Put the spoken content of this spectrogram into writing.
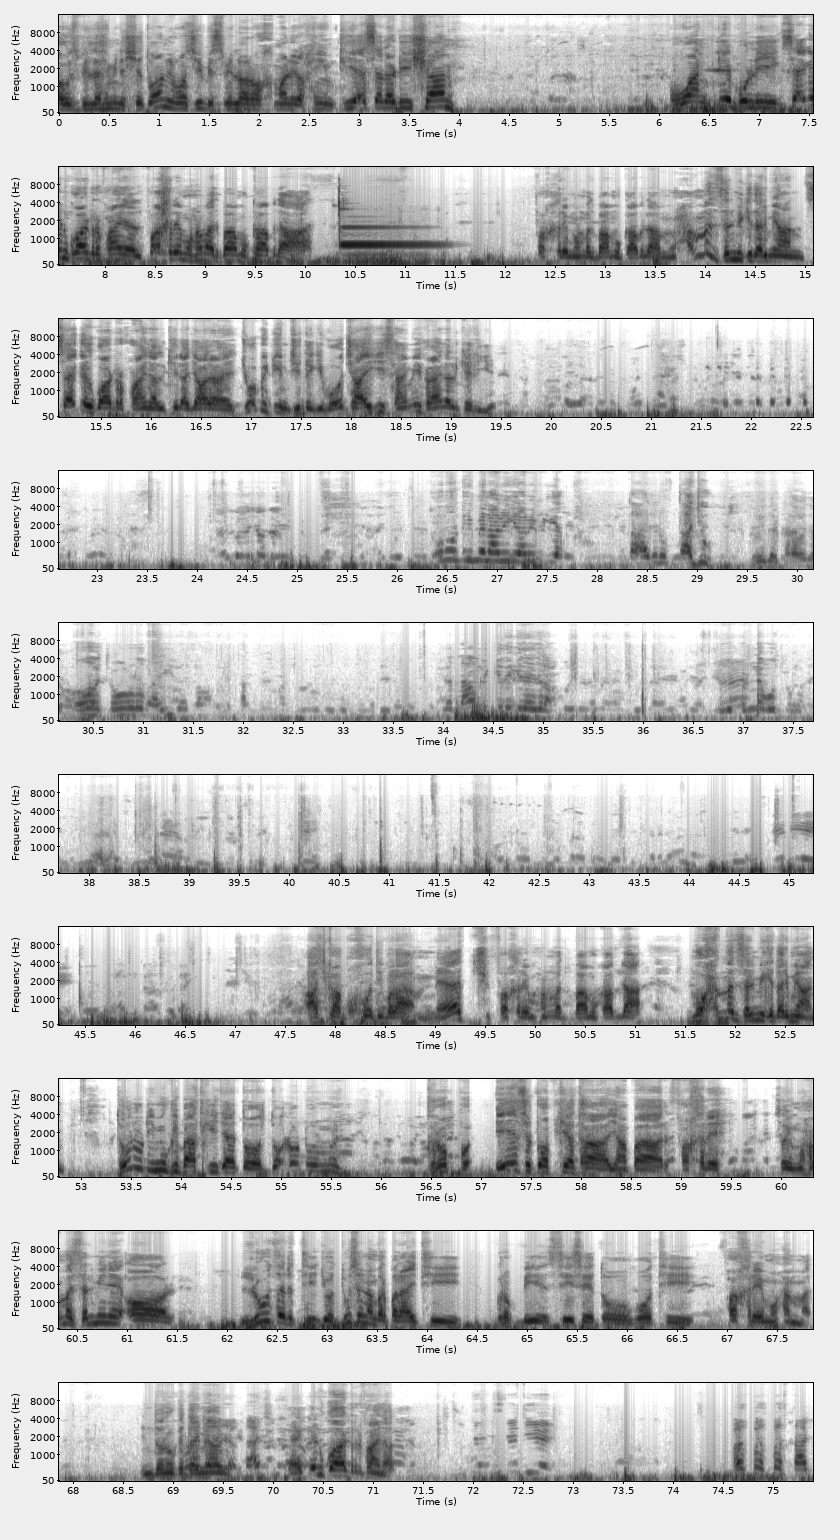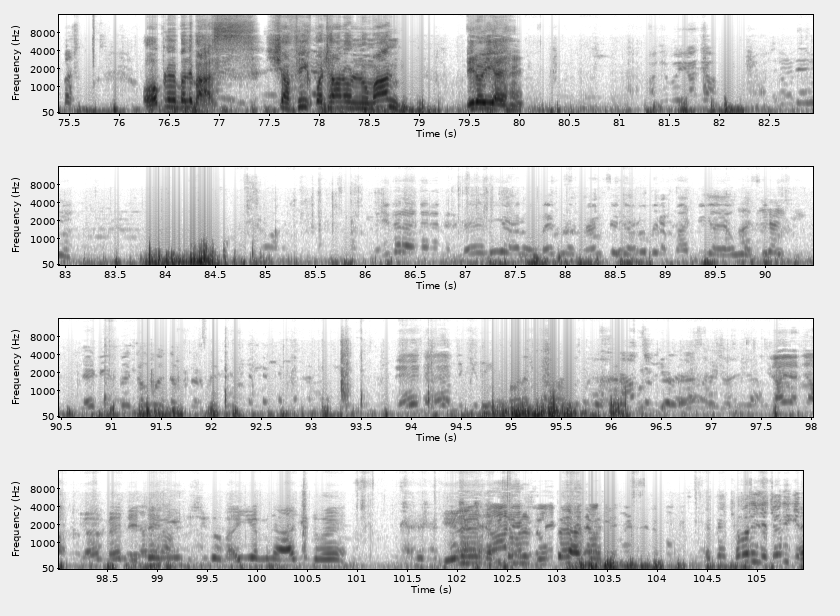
Auzubillahiminash-shaytanir-rajim. Bismillahir-rahmanir-rahim. TSL edition. One table league, second quarter final. Fakhar Mohammad बा मुकाबला फखर मोहम्मद बा मुकाबला मोहम्मद जलमी के दरमियान सेकंड क्वार्टर फाइनल खेला जा रहा है जो भी टीम जीतेगी वो जाएगी सेमीफाइनल के लिए दोनों टीम में नामी गिरामी प्लेयर ताजरुप ताजू तो इधर खड़ा हो जाओ ओ छोड़ो भाई इधर नाम लिख के देखे जाए इधर मुझे पढ़ने बहुत कम आता। आज का बहुत ही बड़ा मैच फखर मोहम्मद बामुकाबला मोहम्मद जलमी के दरमियान। दोनों टीमों की बात की जाए तो दोनों टीम ग्रुप ए से टॉप किया था यहाँ पर फखर सॉरी मोहम्मद जलमी ने और लूजर थी जो दूसरे नंबर पर आई थी ग्रुप बी सी से तो वो थी फखर मोहम्मद। इन दोनों के दरमियान सेकेंड क्वार्टर फाइनल बस बस बस ताज बस। ओपनर बल्लेबाज शफीक पठान और नुमान बिरोई आए हैं यार मैं लेते नहीं किसी को भाई ये मैंने आज ही तो है ये है जब तो मेरे धूप पे आने वाले छोरी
